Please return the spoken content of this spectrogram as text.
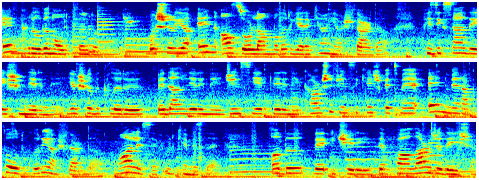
en kırılgan oldukları dönemdir. Başarıya en az zorlanmaları gereken yaşlarda fiziksel değişimlerini, yaşadıkları, bedenlerini, cinsiyetlerini, karşı cinsi keşfetmeye en meraklı oldukları yaşlarda maalesef ülkemizde adı ve içeriği defalarca değişen,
